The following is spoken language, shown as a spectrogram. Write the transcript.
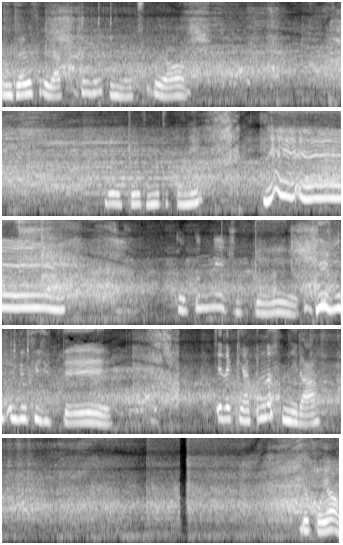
음, 그래서 약속을 보면 친구야. 너 되게 공격했더니, 네! 더 끝내줄게. 내부 공격해줄게. 이제 그냥 끝났습니다. 됐고요.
